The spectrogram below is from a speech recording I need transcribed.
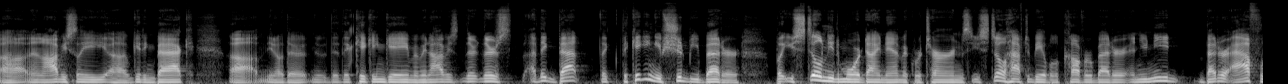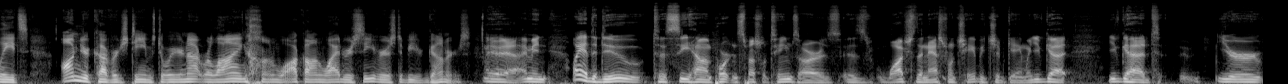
uh, and obviously uh, getting back, um, you know, the, the, the kicking game. I mean, obviously there, there's I think that the, the kicking should be better, but you still need more dynamic returns. You still have to be able to cover better, and you need better athletes on your coverage teams to where you're not relying on walk on wide receivers to be your gunners. Yeah, I mean, all you had to do to see how important special teams are is, is watch the national championship game when you've got you've got your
